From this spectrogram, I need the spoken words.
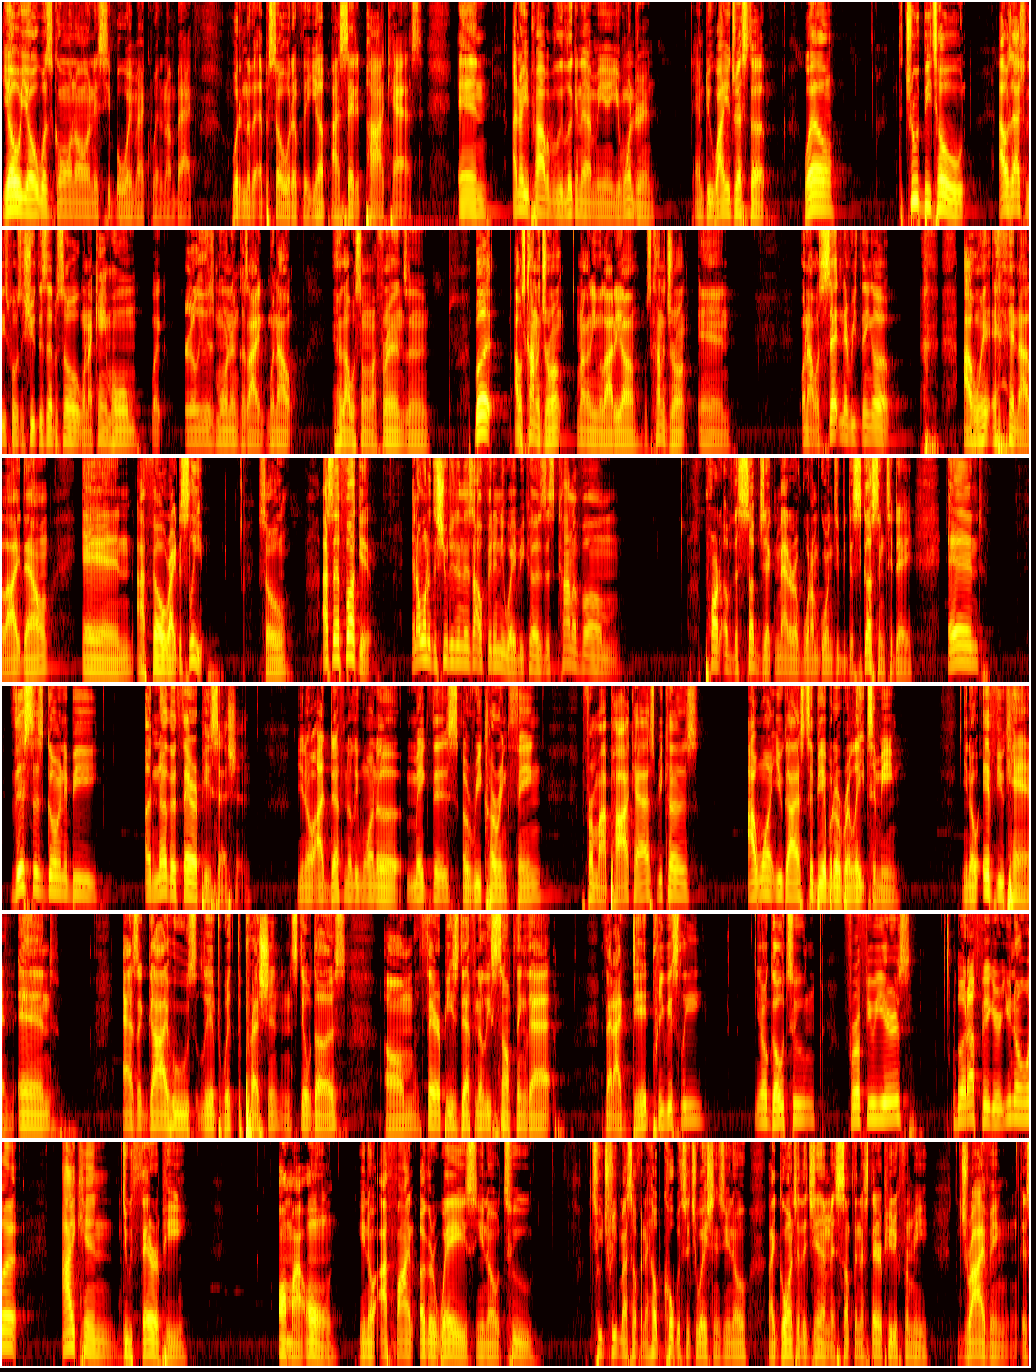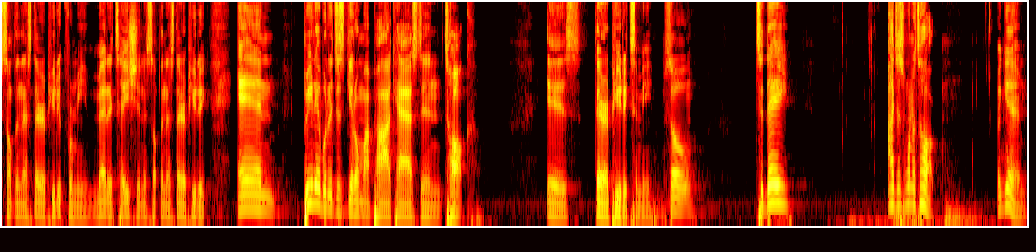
Yo, yo, what's going on? It's your boy McQuinn, and I'm back with another episode of the Yup, I Said It podcast. And I know you're probably looking at me and you're wondering, damn, dude, why you dressed up? Well, the truth be told, I was actually supposed to shoot this episode when I came home like early this morning because I went out and hung out with some of my friends and but I was kind of drunk. I'm not gonna even lie to y'all. I was kind of drunk and when I was setting everything up, I went and I lied down and I fell right to sleep. So I said, fuck it. And I wanted to shoot it in this outfit anyway because it's kind of um part of the subject matter of what I'm going to be discussing today. And this is going to be another therapy session. You know, I definitely want to make this a recurring thing for my podcast because I want you guys to be able to relate to me, you know, if you can. And as a guy who's lived with depression and still does, um, therapy is definitely something that that I did previously, you know, go to for a few years. But I figured, you know what? I can do therapy on my own. You know, I find other ways, you know, to to treat myself and to help cope with situations, you know, like going to the gym is something that's therapeutic for me. Driving is something that's therapeutic for me. Meditation is something that's therapeutic. And being able to just get on my podcast and talk is therapeutic to me. So today, I just want to talk again.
